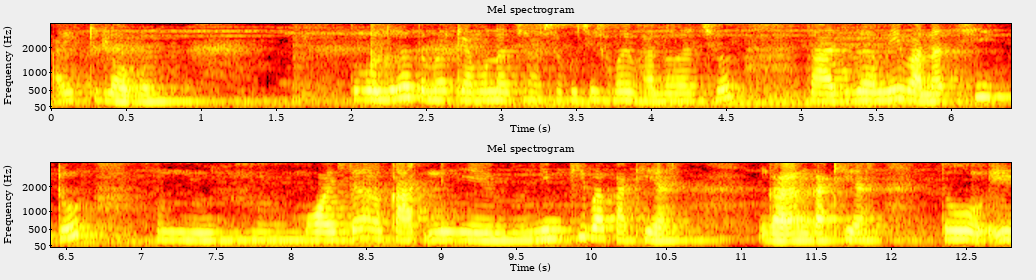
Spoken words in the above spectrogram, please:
আর একটু লবণ। তো বন্ধুরা তোমরা কেমন আছো? আশা করছি সবাই ভালো আছো। তো আজকে আমি বানাচ্ছি একটু ময়দা ইয়ে, নিমকি বা কাঠিয়া গাঠিয়া। তো এই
